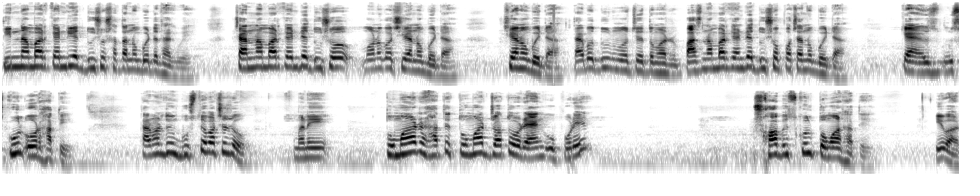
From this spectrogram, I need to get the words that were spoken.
তিন নাম্বার ক্যান্ডিডেট দুশো সাতানব্বইটা থাকবে। চার নাম্বার ক্যান্ডিডেট দুশো, মনে করো ছিয়ানব্বইটা। ছিয়ানব্বইটা। তারপর দু, হচ্ছে তোমার পাঁচ নাম্বার ক্যান্ডিডেট দুশো পঁচানব্বইটা। স্কুল ওর হাতে। তার মানে তুমি বুঝতে পারছ তো? মানে তোমার হাতে তোমার যত র্যাঙ্ক উপরে, সব স্কুল তোমার হাতে। এবার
